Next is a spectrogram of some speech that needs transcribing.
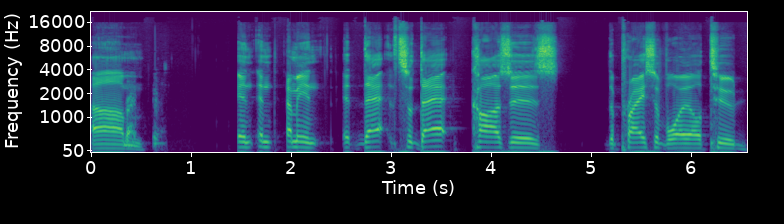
Um, right. and and I mean that so that causes the price of oil to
